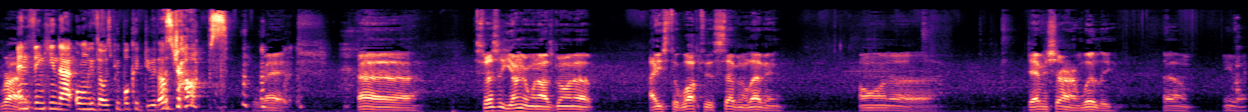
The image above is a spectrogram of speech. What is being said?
Right. and thinking that only those people could do those jobs. Right. Uh, especially younger when I was growing up, I used to walk to the 7 Eleven on uh, Devonshire and Woodley. Um, anyway.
